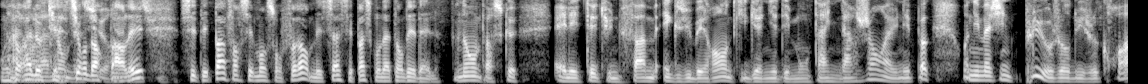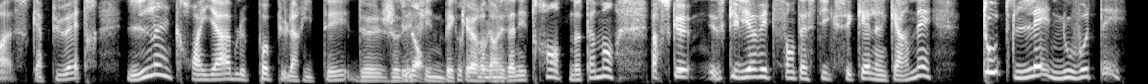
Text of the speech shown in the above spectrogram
On aura l'occasion d'en reparler. C'était pas forcément son fort, mais ça, c'est pas ce qu'on attendait d'elle. Non, parce que elle était une femme exubérante qui gagnait des montagnes d'argent à une époque. On n'imagine plus aujourd'hui, je crois, ce qu'a pu être l'incroyable popularité de Joséphine Baker dans les années 30 notamment. Parce que ce qu'il y avait de fantastique, c'est qu'elle incarnait toutes les nouveautés.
